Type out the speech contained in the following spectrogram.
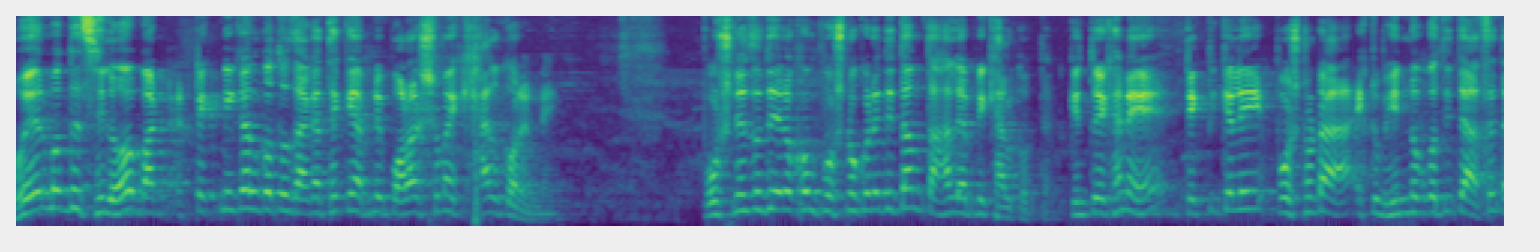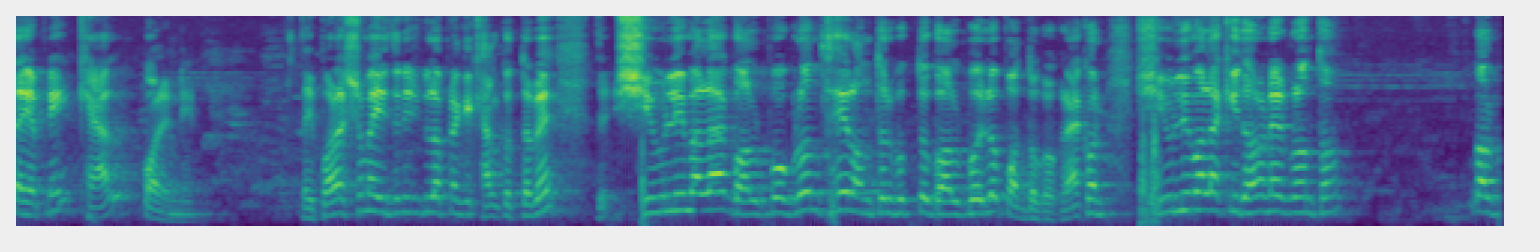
বইয়ের মধ্যে ছিল বাট টেকনিক্যালগত জায়গা থেকে আপনি পড়ার সময় খেয়াল করেন নাই। প্রশ্নে যদি এরকম প্রশ্ন করে দিতাম, তাহলে আপনি খেয়াল করতেন। কিন্তু এখানে টেকনিক্যালি প্রশ্নটা একটু ভিন্ন গতিতে আছে, তাই আপনি খেয়াল করেননি। তাই পড়ার সময় এই জিনিসগুলো আপনাকে খেয়াল করতে হবে যে শিউলিমালা গল্প গ্রন্থের অন্তর্ভুক্ত গল্প হলো পদ্মগোখরা। এখন শিউলিমালা কী ধরনের গ্রন্থ? গল্প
